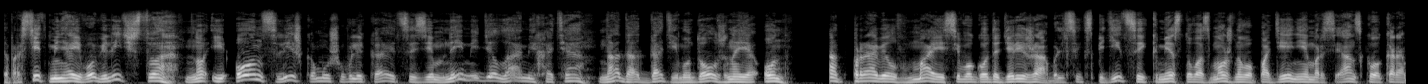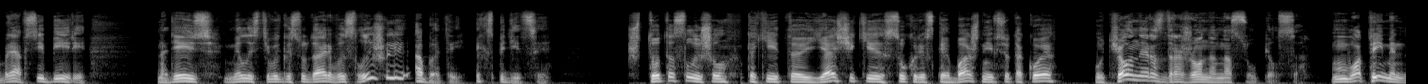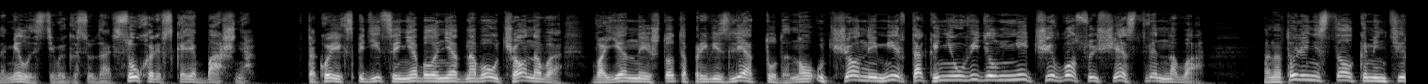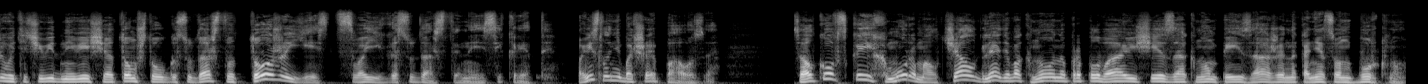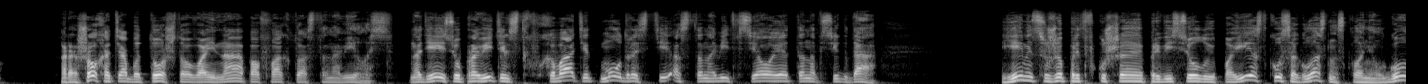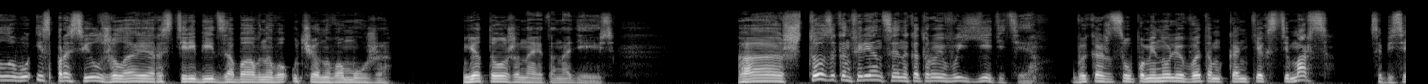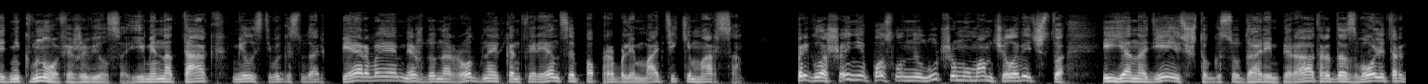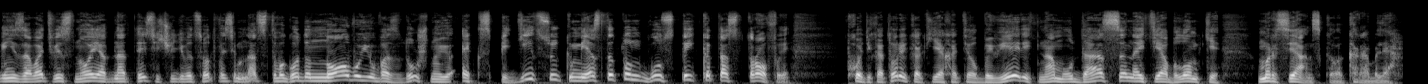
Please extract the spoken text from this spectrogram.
да простит меня его величество, но и он слишком уж увлекается земными делами, хотя надо отдать ему должное, он отправил в мае сего года дирижабль с экспедицией к месту возможного падения марсианского корабля в Сибири. Надеюсь, милостивый государь, вы слышали об этой экспедиции? Что-то слышал. Какие-то ящики, Сухаревская башня и все такое. Ученый раздраженно насупился. Вот именно, милостивый государь, Сухаревская башня. В такой экспедиции не было ни одного ученого. Военные что-то привезли оттуда, но ученый мир так и не увидел ничего существенного. Анатолий не стал комментировать очевидные вещи о том, что у государства тоже есть свои государственные секреты. Повисла небольшая пауза. Циолковский хмуро молчал, глядя в окно на проплывающие за окном пейзажи. Наконец он буркнул. «Хорошо хотя бы то, что война по факту остановилась. Надеюсь, у правительств хватит мудрости остановить все это навсегда». Емец, уже предвкушая привеселую поездку, согласно склонил голову и спросил, желая растеребить забавного ученого мужа. «Я тоже на это надеюсь». «А что за конференция, на которую вы едете? Вы, кажется, упомянули в этом контексте Марс?» Собеседник вновь оживился. «Именно так, милостивый государь, первая международная конференция по проблематике Марса. Приглашение посланы лучшим умам человечества, и я надеюсь, что государь-император дозволит организовать весной 1918 года новую воздушную экспедицию к месту Тунгусской катастрофы» в ходе которой, как я хотел бы верить, нам удастся найти обломки марсианского корабля.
